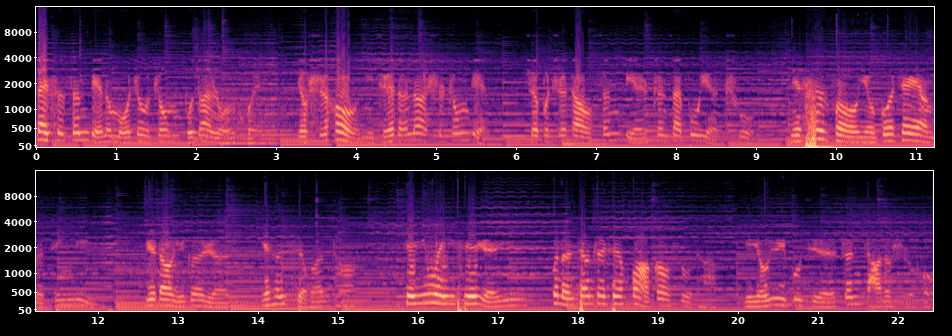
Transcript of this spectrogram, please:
再次分别的魔咒中不断轮回。有时候你觉得那是终点，却不知道分别正在不远处。你是否有过这样的经历？遇到一个人。你很喜欢他，却因为一些原因不能将这些话告诉他。你犹豫不决、挣扎的时候，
